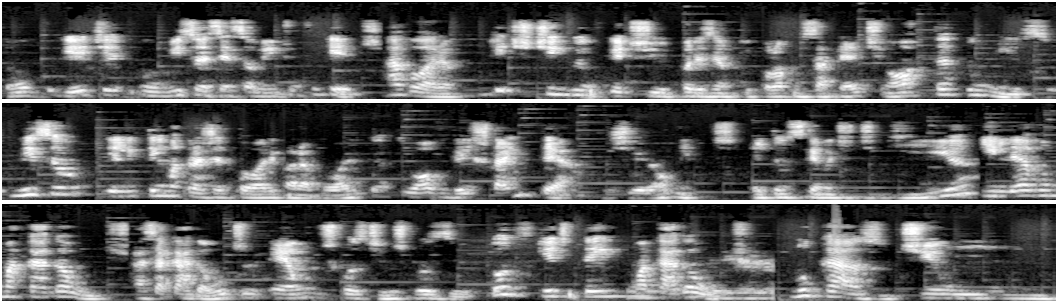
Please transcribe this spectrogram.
Então, o foguete, o míssil é essencialmente um foguete. Agora, o que distingue um foguete, por exemplo, que coloca um satélite em órbita de um míssil? O míssil ele tem uma trajetória parabólica e o alvo dele está em terra geralmente. Ele tem um sistema de, de guia e leva uma carga útil. Essa carga útil é um dispositivo explosivo. Todo foguete tem uma carga útil. No caso de um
